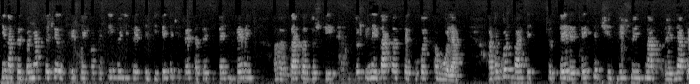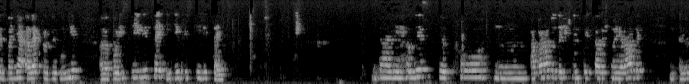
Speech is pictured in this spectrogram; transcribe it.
і на придбання плити електричної професійної 32 тисячі 335 гривень, е, заклад дошкіль, дошкільний заклад це кухоцька воля. А також 24 тисячі збільшують на для придбання електродвигунів е, Борівський ліцей і Дібрівський ліцей. Далі лист по апарату Зарічненської селищної ради е,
